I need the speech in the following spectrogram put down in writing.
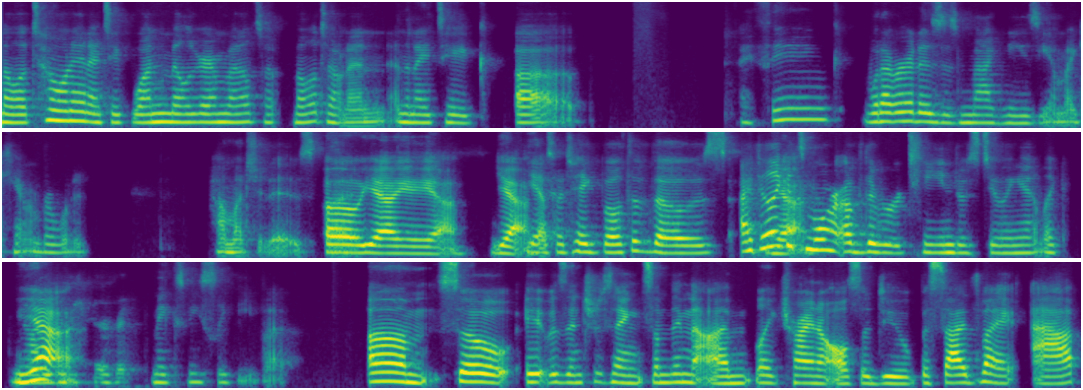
melatonin. I take one milligram melatonin, and then I take uh, I think whatever it is is magnesium. I can't remember what it, how much it is. Oh yeah, yeah, yeah. Yeah. yeah. So I take both of those. I feel like it's more of the routine, just doing it. Like not Yeah. sure if it makes me sleepy, but Um, so it was interesting. Something that I'm like trying to also do besides my app,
